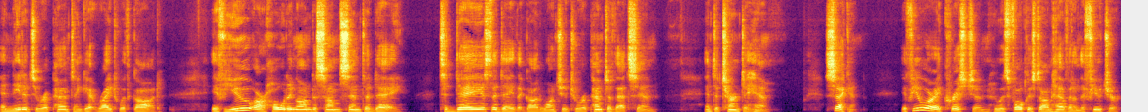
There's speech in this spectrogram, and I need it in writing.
and needed to repent and get right with God. If you are holding on to some sin today, today is the day that God wants you to repent of that sin and to turn to Him. Second, if you are a Christian who is focused on heaven and the future,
